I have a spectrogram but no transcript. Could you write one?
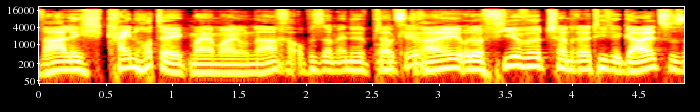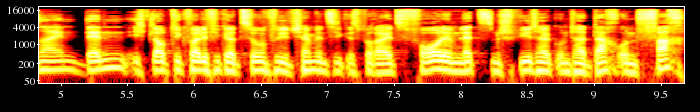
Wahrlich kein Hottake, meiner Meinung nach. Ob es am Ende Platz okay. drei oder vier wird, scheint relativ egal zu sein, denn ich glaube, die Qualifikation für die Champions League ist bereits vor dem letzten Spieltag unter Dach und Fach.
